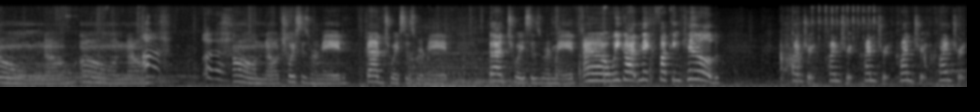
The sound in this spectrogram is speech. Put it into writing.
Oh no. Oh no. Ah. Oh no. Choices were made. Bad choices were made. Bad choices were made. Oh, we got Nick fucking killed! Climb tree, climb tree, climb tree, climb tree, climb tree.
